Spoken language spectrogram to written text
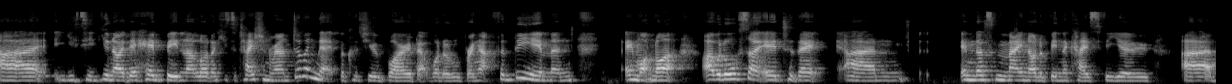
uh, you see, you know, there had been a lot of hesitation around doing that because you worry about what it'll bring up for them and and whatnot. I would also add to that, um, and this may not have been the case for you, uh,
